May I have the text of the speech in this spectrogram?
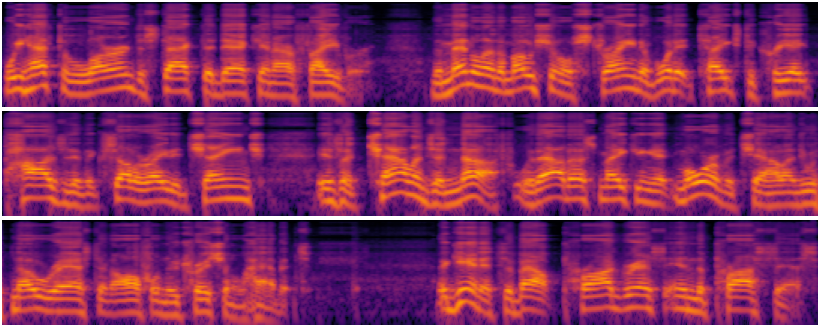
We have to learn to stack the deck in our favor. The mental and emotional strain of what it takes to create positive, accelerated change is a challenge enough without us making it more of a challenge with no rest and awful nutritional habits. Again, it's about progress in the process.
